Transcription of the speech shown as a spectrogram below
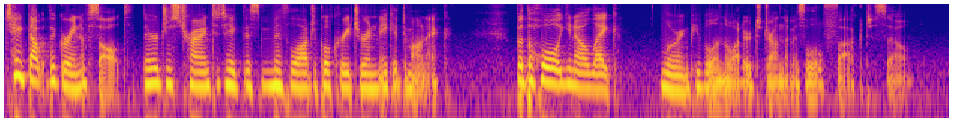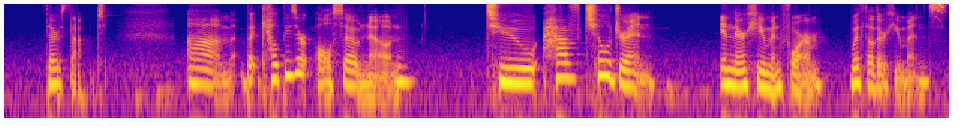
take that with a grain of salt. They're just trying to take this mythological creature and make it demonic. But the whole, you know, like luring people in the water to drown them is a little fucked. So, there's that. Um, but Kelpies are also known to have children in their human form with other humans.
